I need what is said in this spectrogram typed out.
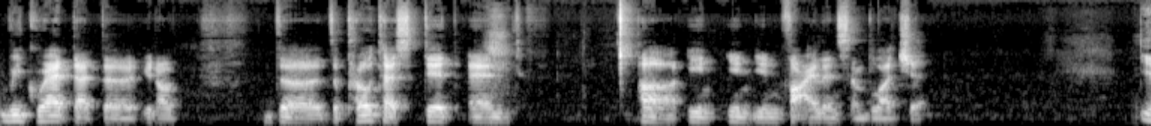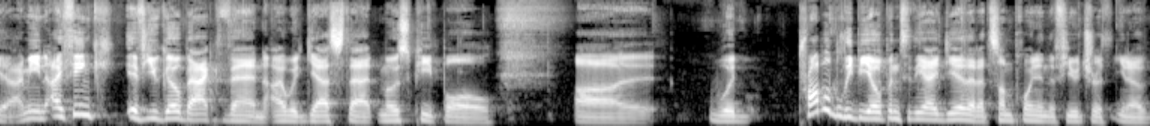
regret that the you know the the protest did end uh, in in in violence and bloodshed. Yeah, I mean, I think if you go back then, I would guess that most people uh, would probably be open to the idea that at some point in the future, you know,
